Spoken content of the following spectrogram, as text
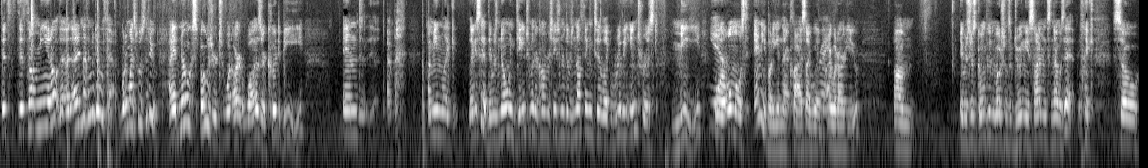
That's that's not me at all. I, I had nothing to do with that. What am I supposed to do? I had no exposure to what art was or could be, and I, I mean, like like I said, there was no engagement or conversation, or there was nothing to like really interest me Yeah. or almost anybody in that class. I would I would argue. Um, it was just going through the motions of doing the assignments, and that was it. Like so.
